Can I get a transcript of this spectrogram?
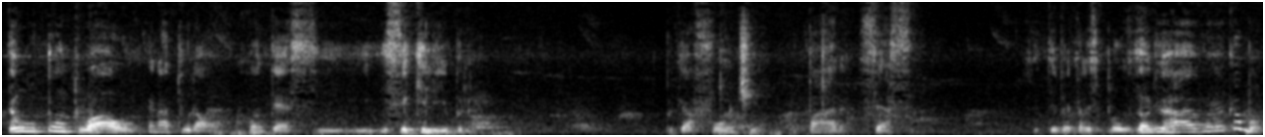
Então o pontual é natural, acontece e, se equilibra. Porque a fonte para, cessa. Você teve aquela explosão de raiva e acabou.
